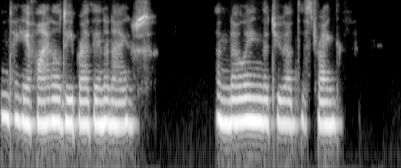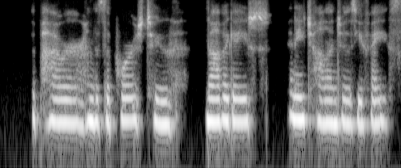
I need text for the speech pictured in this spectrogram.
And taking a final deep breath in and out, and knowing that you have the strength, the power, and the support to navigate any challenges you face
